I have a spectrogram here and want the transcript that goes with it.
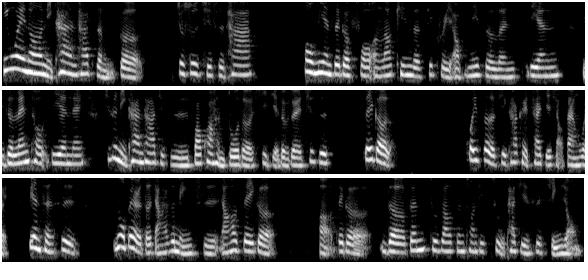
因为呢，你看它整个就是其实它后面这个 For unlocking the secret of Neanderthal DNA，其实你看它其实包括很多的细节，对不对？其实这个灰色的，其实它可以拆解小单位，变成是诺贝尔得奖，它是名词。然后这个哦，这个 The 跟2022，它其实是形容。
